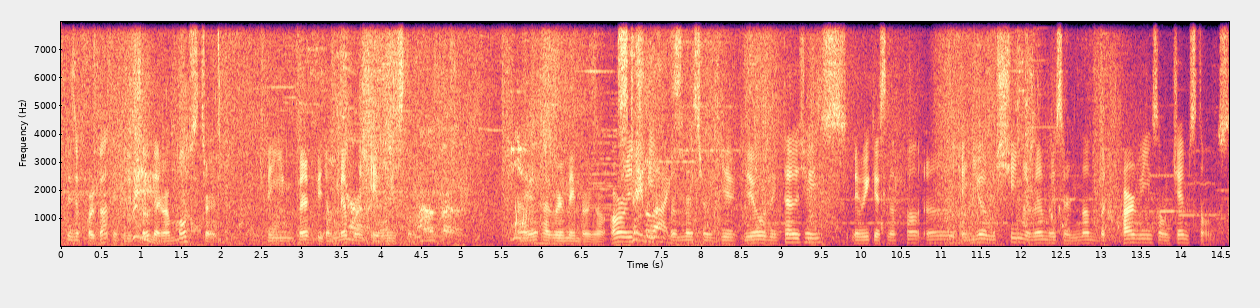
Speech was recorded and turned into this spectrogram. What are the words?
Because I forgot that you showed that a monster being benefit of memory and wisdom. Now you have remembered your origin, the master give you the intelligence, the weakest not found, uh, and your machine, your memories are none but carvings on gemstones.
